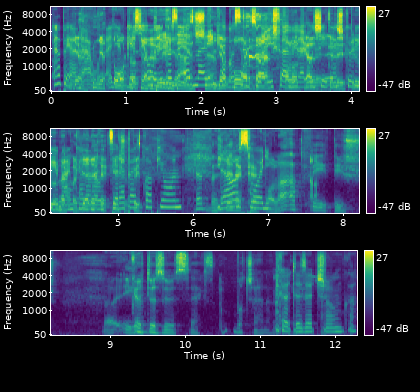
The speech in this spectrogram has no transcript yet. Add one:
Ja, például. Ugye, ugye Egyébként jó, mondjuk az, az már inkább a szexuális felvilágosítás körében kellene, hogy szerepet kapjon. Kedves de az, hogy... a lábfét is igen. Kötöző szex. Bocsánat. Kötözött sonka.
